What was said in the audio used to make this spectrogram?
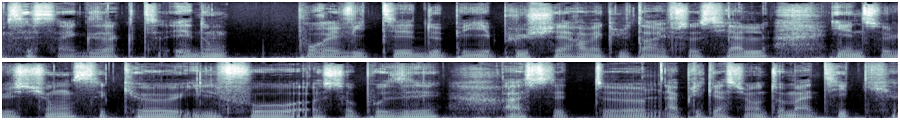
C'est ça, exact. Et donc pour éviter de payer plus cher avec le tarif social, il y a une solution, c'est qu'il faut euh, s'opposer à cette euh, application automatique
